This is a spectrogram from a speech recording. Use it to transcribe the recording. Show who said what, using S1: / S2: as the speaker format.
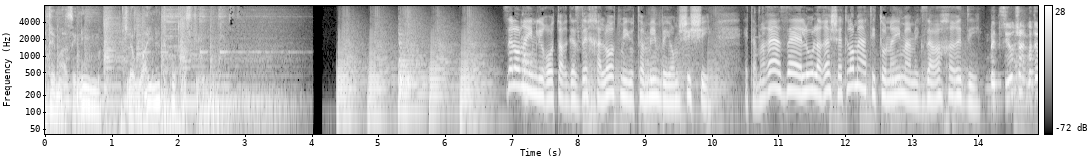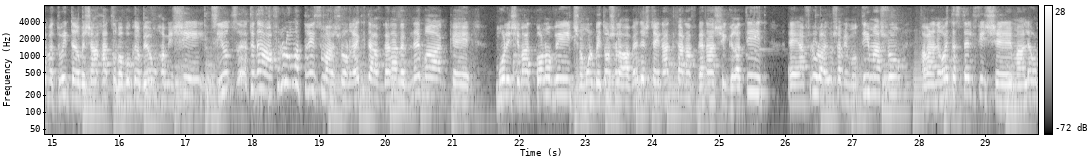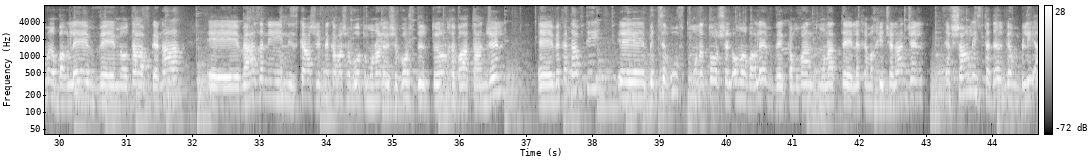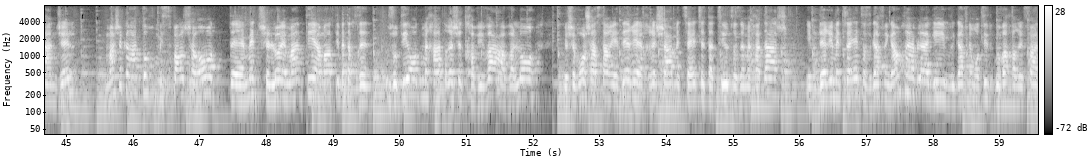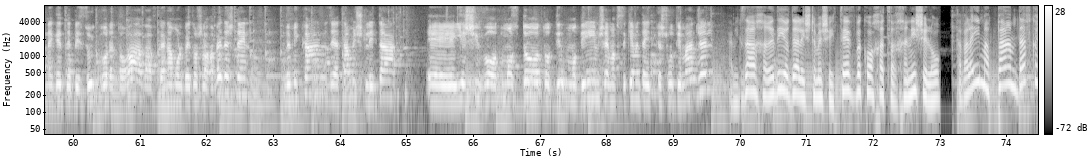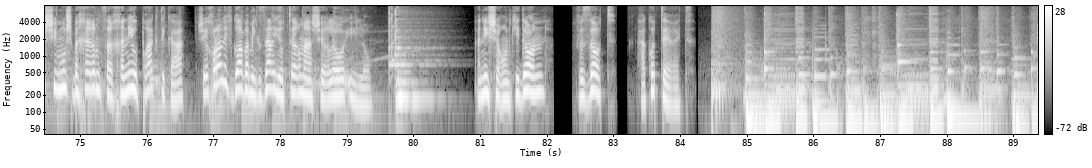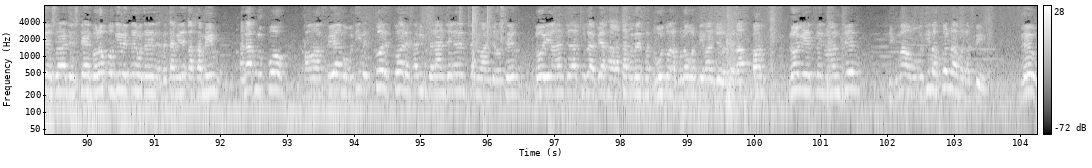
S1: אתם מאזינים ל-ynet פודקאסטים.
S2: זה לא נעים לראות ארגזי חלות מיותמים ביום שישי. את המראה הזה העלו לרשת לא מעט עיתונאים מהמגזר החרדי.
S3: בציוץ שאני כותב בטוויטר בשעה 11 בבוקר ביום חמישי, ציוץ, אתה יודע, אפילו לא מתריס משהו, אני ראיתי את ההפגנה בבני ברק אה, מול ישיבת פונוביץ' ומול ביתו של הרב אדלשטיין, עד כאן הפגנה שגרתית. אה, אפילו לא היו שם עימותים משהו, אבל אני רואה את הסטלפי שמעלה עומר בר-לב אה, מאותה הפגנה, ואז אני נזכר שלפני כמה שבועות הוא מונה ליושב ראש דירקטוריון חברת אנג'ל, אה, וכתבתי אה, בצירוף תמונתו של עומר בר-לב וכמובן תמונת אה, לחם אחיד של אנג'ל, אפשר להסתדר גם בלי אנג'ל. מה שקרה תוך מספר שעות, האמת שלא האמנתי, אמרתי בטח זה, זו תהיה עוד מחאת רשת חביבה, אבל לא. יושב ראש ש"ס אריה דרעי אחרי שעה מצייץ את הציוץ הזה מחדש, אם דרעי מצייץ אז גפני גם חייב להגיב, וגפני מוציא תגובה חריפה נגד ביזוי כבוד התורה והפגנה מול ביתו של הרב אדלשטיין, ומכאן זה יצא משליטה ישיבות, מוסדות, מודיעים שהם מפסיקים את ההתקשרות עם אנג'ל.
S2: המגזר החרדי יודע להשתמש היטב בכוח הצרכני שלו, אבל האם הפעם דווקא שימוש בחרם צרכני הוא פרקטיקה שיכולה לפגוע במגזר יותר מאשר להועיל לו? אני שרון קידון, וזאת הכותרת.
S4: ולא פוגעים בתלמידי חכמים, אנחנו פה במאפייה מורידים את כל, את כל הלחמים של אנג'ל, אין אצלנו אנג'ל יותר. לא יהיה אנג'ל עד שהוא לא יביע חרטה ולא יפטרו אותו, אנחנו לא רוצים אנג'ל יותר אף פעם. לא יהיה אצלנו אנג'ל, נגמר, מורידים הכל מהמדפים. זהו.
